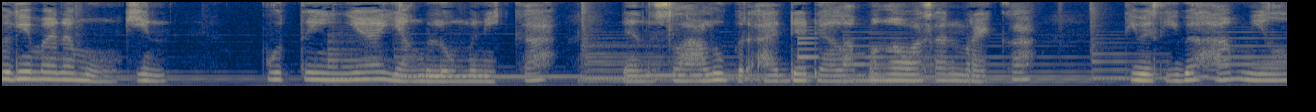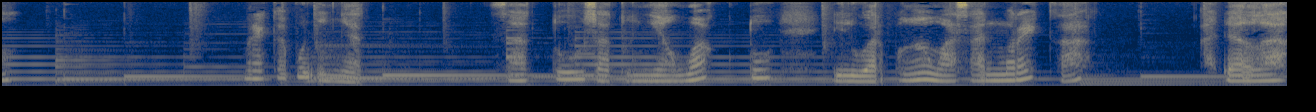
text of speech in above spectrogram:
bagaimana mungkin putrinya yang belum menikah dan selalu berada dalam pengawasan mereka tiba-tiba hamil. Mereka pun ingat satu-satunya waktu di luar pengawasan mereka adalah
